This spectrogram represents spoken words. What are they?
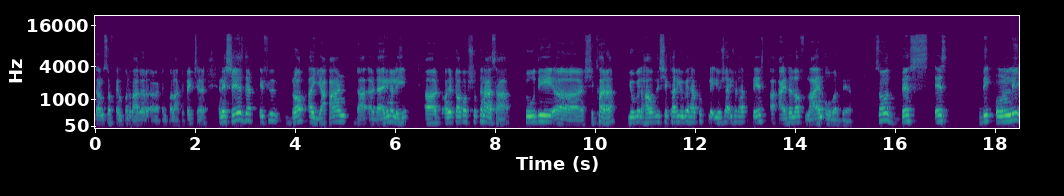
terms of temple Nagar uh, temple architecture, and it says that if you drop a yarn di- uh, diagonally uh, on the top of Shukanasa to the uh, Shikhar, you will have the Shikhar. You will have to play, you, sh- you should have placed an idol of lion over there. So this is the only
